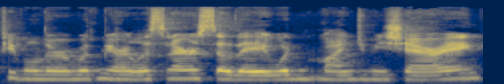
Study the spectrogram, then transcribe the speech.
people in the room with me are listeners so they wouldn't mind me sharing.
